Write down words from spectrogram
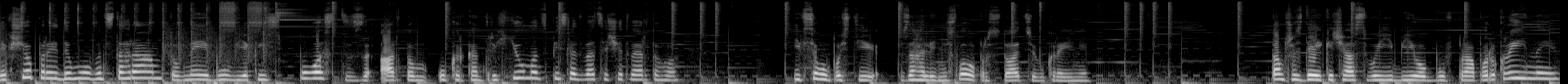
Якщо перейдемо в інстаграм, то в неї був якийсь пост з артом Country Humans після 24-го. І в цьому пості взагалі ні слова про ситуацію в Україні. Там щось деякий час в її біо був прапор України,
